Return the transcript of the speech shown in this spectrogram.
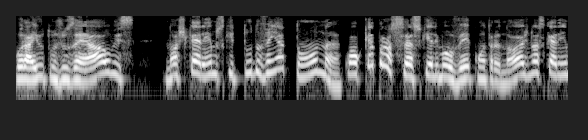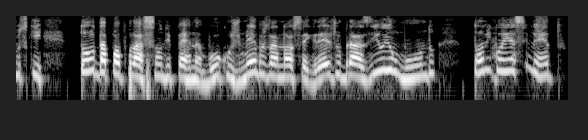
Por Ailton José Alves, nós queremos que tudo venha à tona. Qualquer processo que ele mover contra nós, nós queremos que toda a população de Pernambuco, os membros da nossa igreja, o Brasil e o mundo, tome conhecimento.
